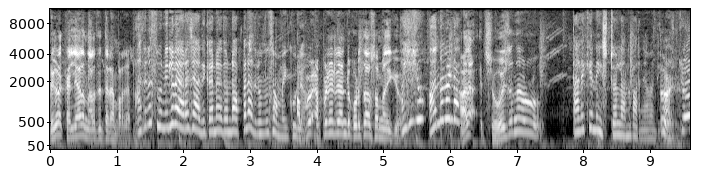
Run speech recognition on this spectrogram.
നിങ്ങളെ കല്യാണം നടത്തി തരാൻ പറഞ്ഞപ്പോ അതിന് സുനിൽ വേറെ ജാതിക്കാരനായതുകൊണ്ട് അപ്പൻ അതിനൊന്നും സമ്മതിക്കൂല. അപ്പ- അപ്പനെ രണ്ട് കൊടുത്താൽ സമ്മതിക്കോ? അയ്യോ അതൊന്നും വേണ്ട. അല്ല ചോദിച്ചതേ ഉള്ളൂ. തലയ്ക്ക് എന്നെ ഇഷ്ടമല്ല എന്ന് പറഞ്ഞാൽ മതി ചോ!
